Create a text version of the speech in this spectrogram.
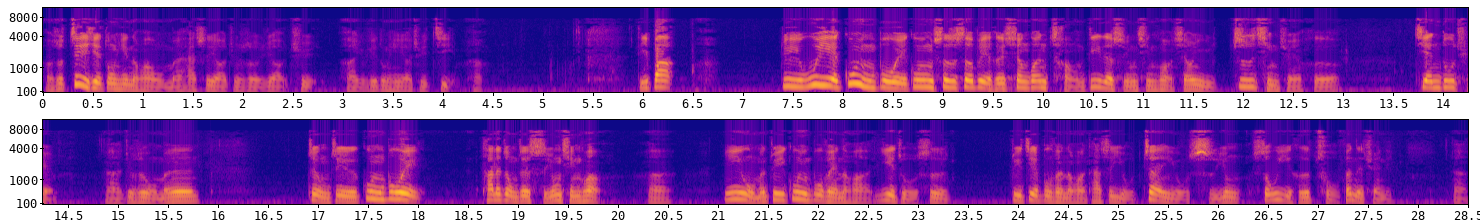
啊。说这些东西的话，我们还是要就是说要去啊，有些东西要去记啊。第八，对物业共用部位、共用设施设备和相关场地的使用情况，享有知情权和监督权啊。就是我们这种这个共用部位它的这种这使用情况啊。因为我们对于公用部分的话，业主是对这部分的话，他是有占有、使用、收益和处分的权利啊。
